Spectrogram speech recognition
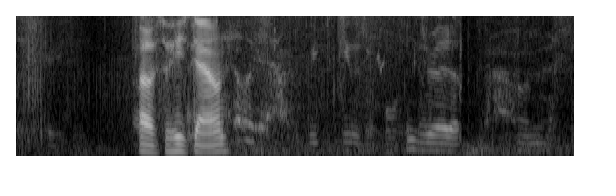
like crazy. Oh, so he's down? Oh, yeah. Not? We, he was a bull. He's right up on this.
